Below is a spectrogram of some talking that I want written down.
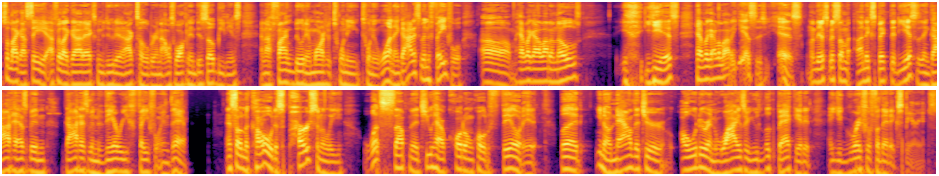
so like I said, I feel like God asked me to do that in October and I was walking in disobedience and I finally do it in March of 2021 and God has been faithful. Um, have I got a lot of no's? yes. Have I got a lot of yeses? Yes. And there's been some unexpected yeses and God has been, God has been very faithful in that. And so Nicole, just personally, what's something that you have quote unquote failed at, but you know, now that you're older and wiser, you look back at it and you're grateful for that experience?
